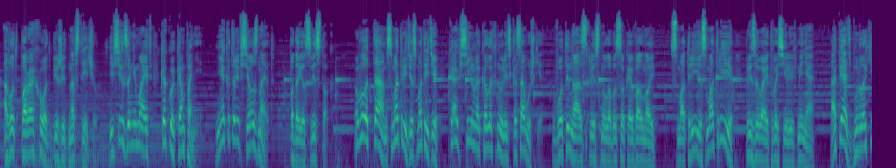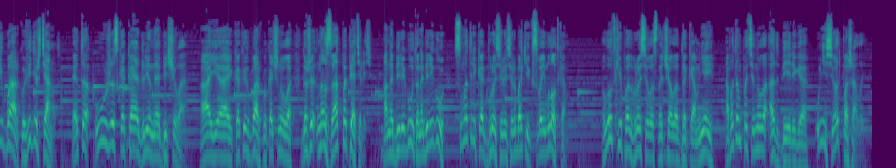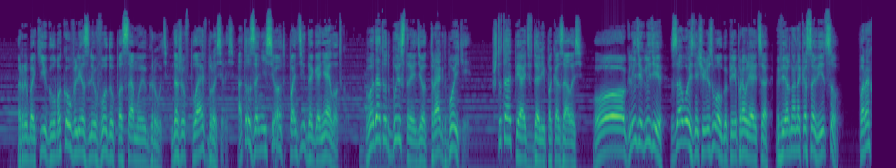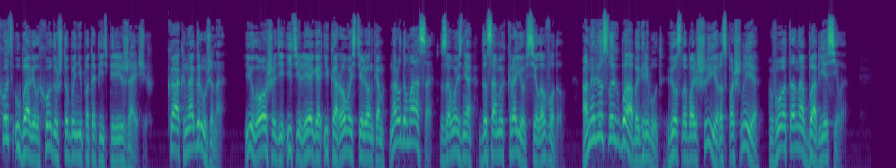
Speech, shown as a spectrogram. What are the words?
А вот пароход бежит навстречу. И всех занимает какой компании. Некоторые все знают. Подает свисток. Вот там, смотрите, смотрите, как сильно колыхнулись косовушки. Вот и нас хлестнуло высокой волной. «Смотри, смотри!» — призывает Васильев меня. «Опять бурлаки барку, видишь, тянут. Это ужас, какая длинная бичева. Ай-яй, как их барку качнуло, даже назад попятились. А на берегу-то на берегу, смотри, как бросились рыбаки к своим лодкам. Лодки подбросило сначала до камней, а потом потянуло от берега, унесет, пожалуй. Рыбаки глубоко влезли в воду по самую грудь, даже вплавь бросились, а то занесет, поди догоняй лодку. Вода тут быстро идет, тракт бойкий. Что-то опять вдали показалось. «О, гляди, гляди, завозня через Волгу переправляется, верно, на Косовицу». Пароход убавил ходу, чтобы не потопить переезжающих. Как нагружено! И лошади, и телега, и корова с теленком, народу масса, завозня до самых краев села в воду. А на веслах бабы гребут, весла большие, распашные, вот она бабья сила.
